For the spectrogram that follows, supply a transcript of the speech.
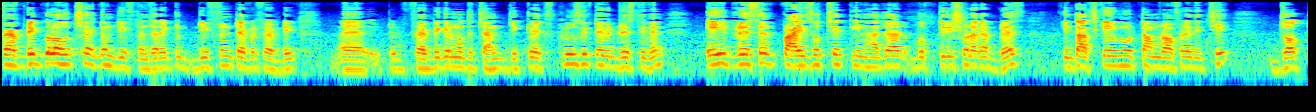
ফ্যাব্রিকগুলো হচ্ছে একদম ডিফারেন্ট যারা একটু ডিফারেন্ট টাইপের ফ্যাব্রিক ফ্যাব্রিকের মধ্যে চান, যে একটু এক্সক্লুসিভ টাইপের ড্রেস দিবেন এই ড্রেসের প্রাইস হচ্ছে তিন হাজার বত্রিশশো টাকার ড্রেস কিন্তু আজকে এই মুহূর্তে আমরা অফারে দিচ্ছি যত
